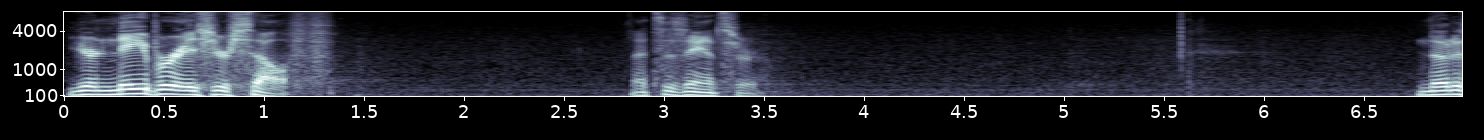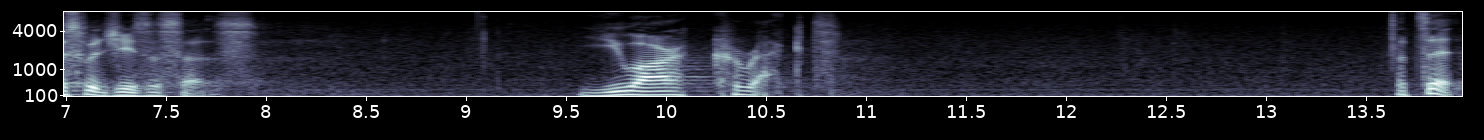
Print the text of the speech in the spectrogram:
your neighbor as yourself. That's his answer. Notice what Jesus says You are correct. That's it.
